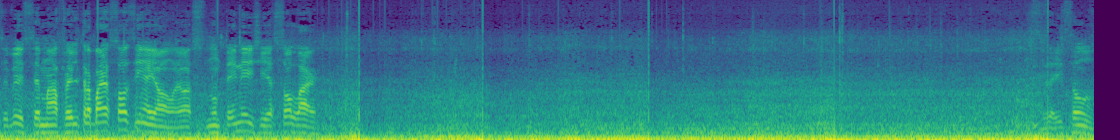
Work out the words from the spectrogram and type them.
Você vê, esse semáforo ele trabalha sozinho aí, ó. Não tem energia, é solar. Esses aí são os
